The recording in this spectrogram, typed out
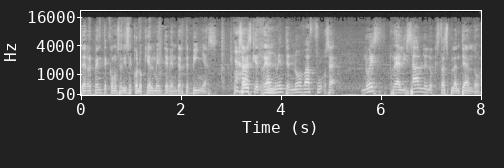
de repente, como se dice coloquialmente, venderte piñas. sabes que realmente no va, o sea, no es realizable lo que estás planteando,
